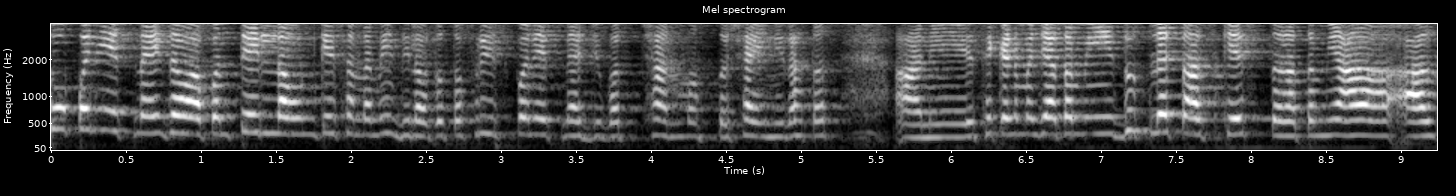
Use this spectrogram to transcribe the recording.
तो पण येत नाही. जेव्हा आपण तेल लावून केसांना मेहंदी लावतो तर फ्रीज पण येत नाही. अजिबात छान मस्त शायनी राहतात. आणि सेकंड म्हणजे आता मी धुतलेत आज केस. तर आता मी आज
